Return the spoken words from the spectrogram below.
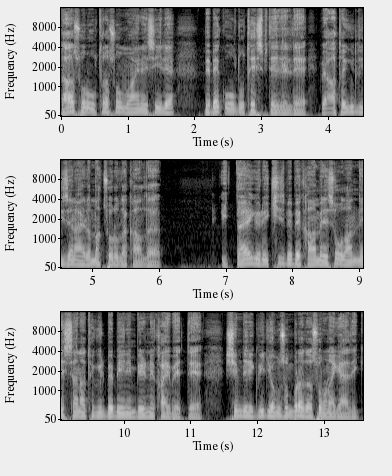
Daha sonra ultrason muayenesiyle bebek olduğu tespit edildi ve Atagül diziden ayrılmak zorunda kaldı. İddiaya göre ikiz bebek hamilesi olan Neslihan Atagül bebeğinin birini kaybetti. Şimdilik videomuzun burada sonuna geldik.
